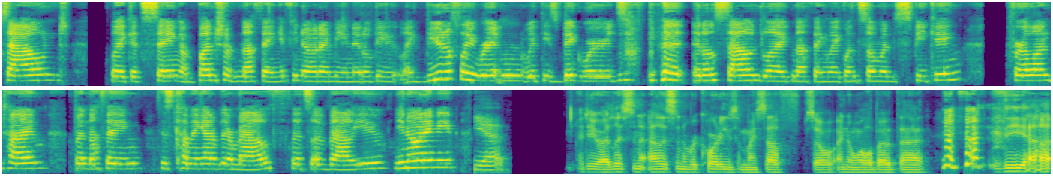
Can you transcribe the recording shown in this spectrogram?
sound like it's saying a bunch of nothing, if you know what I mean. It'll be like beautifully written with these big words, but it'll sound like nothing, like when someone's speaking for a long time, but nothing is coming out of their mouth that's of value. You know what I mean? Yeah. I do. I listen I listen to recordings of myself, so I know all about that. the uh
